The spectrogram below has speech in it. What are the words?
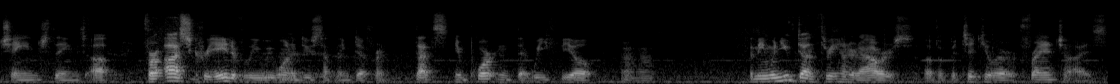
change things up. For us creatively, we want to do something different. That's important that we feel. Mm-hmm. I mean, when you've done 300 hours of a particular franchise,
